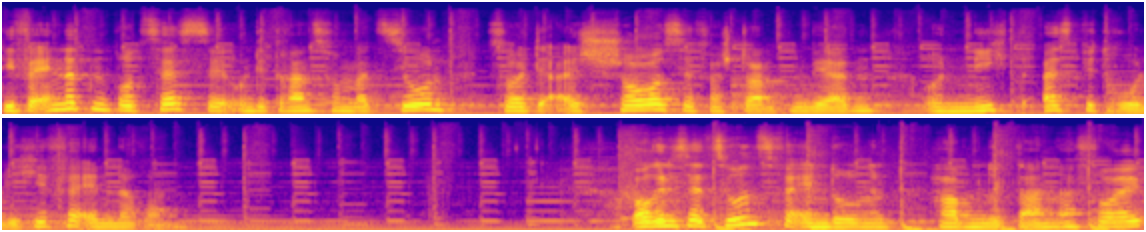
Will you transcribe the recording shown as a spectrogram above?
Die veränderten Prozesse und die Transformation sollte als Chance verstanden werden und nicht als bedrohliche Veränderung. Organisationsveränderungen haben nur dann Erfolg,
